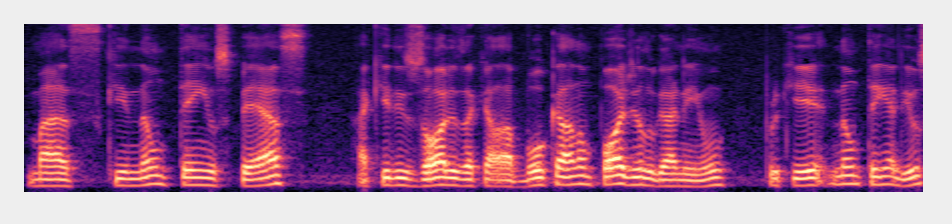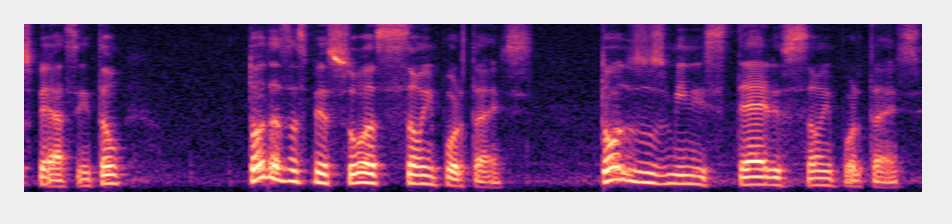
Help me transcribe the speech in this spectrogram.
mas que não tem os pés, aqueles olhos, aquela boca, ela não pode ir a lugar nenhum, porque não tem ali os pés. Então, todas as pessoas são importantes. Todos os ministérios são importantes.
